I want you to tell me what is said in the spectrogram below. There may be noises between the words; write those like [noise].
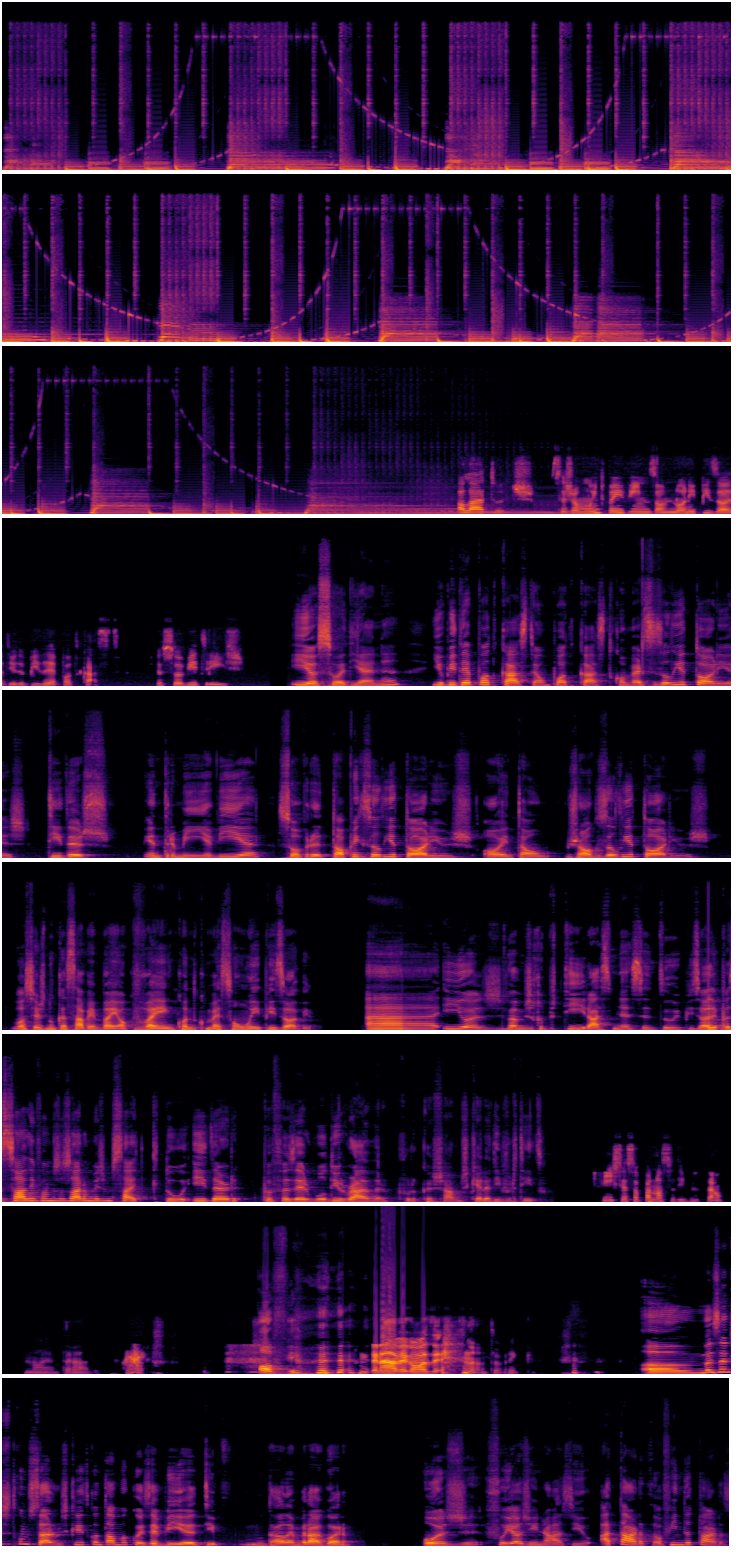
Olá a todos, sejam muito bem-vindos ao nono episódio do Bidé Podcast. Eu sou a Beatriz. E eu sou a Diana, e o Bidé Podcast é um podcast de conversas aleatórias, tidas entre mim e a Bia, sobre tópicos aleatórios ou então jogos aleatórios. Vocês nunca sabem bem ao que vêm quando começam um episódio. Ah, e hoje vamos repetir a semelhança do episódio passado e vamos usar o mesmo site que do Either para fazer Would You Rather, porque achámos que era divertido. Isto é só para a nossa diversão, não é? Não tem nada. Óbvio! [laughs] Não tem nada a ver com você. [laughs] Não, estou brincando. Mas antes de começarmos, queria te contar uma coisa, Bia, tipo, não está a lembrar agora. Hoje fui ao ginásio à tarde, ao fim da tarde,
